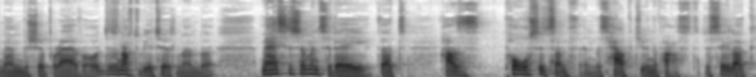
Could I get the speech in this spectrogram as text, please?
membership, whatever. It doesn't have to be a turtle member message someone today that has posted something that's helped you in the past. Just say, look,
